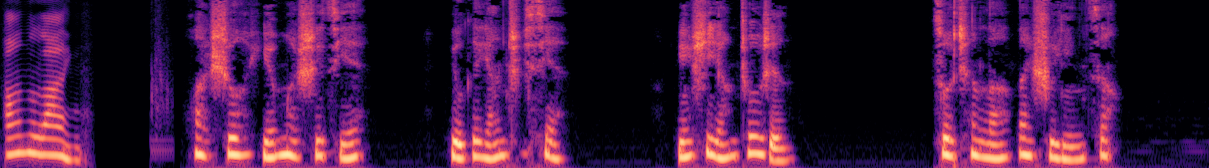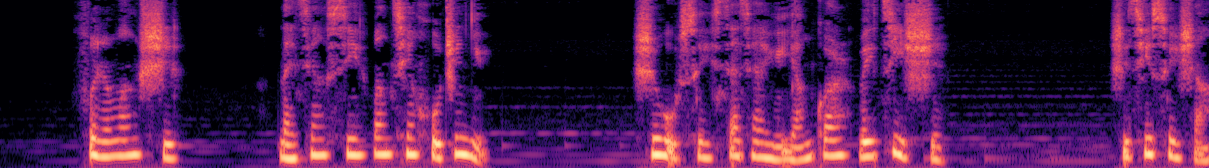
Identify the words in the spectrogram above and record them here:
online。话说元末时节，有个杨知县，原是扬州人。做成了万数银子。夫人汪氏，乃江西汪千户之女。十五岁下嫁与杨官为继室。十七岁上，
